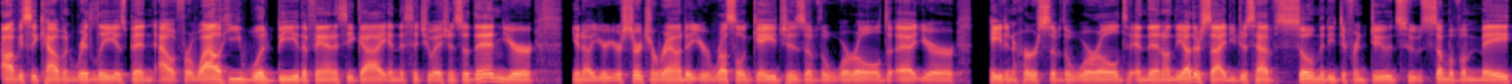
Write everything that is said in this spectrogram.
obviously Calvin Ridley has been out for a while. He would be the fantasy guy in this situation. So then you're, you know, you're you're searching around at your Russell Gages of the world, at your Hayden Hurst of the world, and then on the other side, you just have so many different dudes who some of them may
